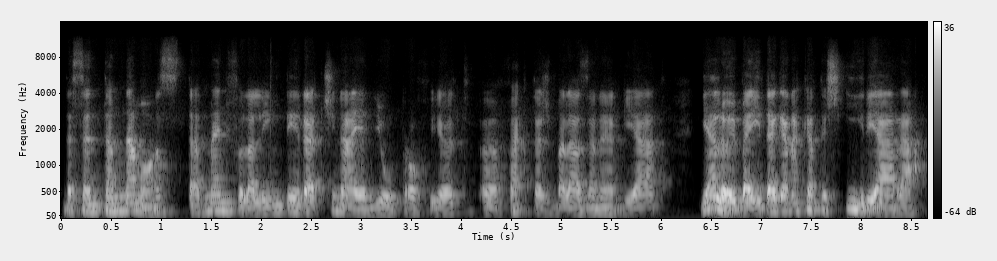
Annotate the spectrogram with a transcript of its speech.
de szerintem nem az. Tehát menj föl a LinkedInre, csinálj egy jó profilt, fektes bele az energiát, jelölj be idegeneket, és írjál rá.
